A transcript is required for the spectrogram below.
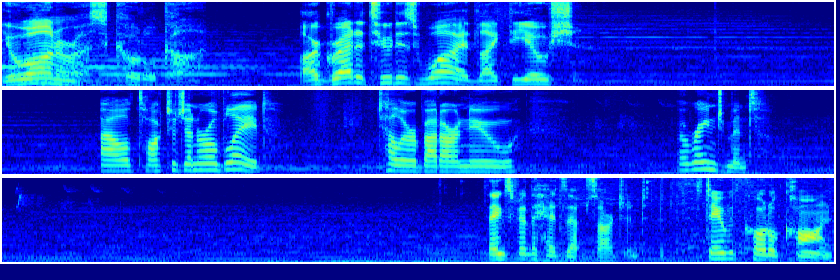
You honor us, Kotal Khan. Our gratitude is wide like the ocean. I'll talk to General Blade. Tell her about our new. Arrangement. Thanks for the heads up, Sergeant. Stay with Kotal Khan.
